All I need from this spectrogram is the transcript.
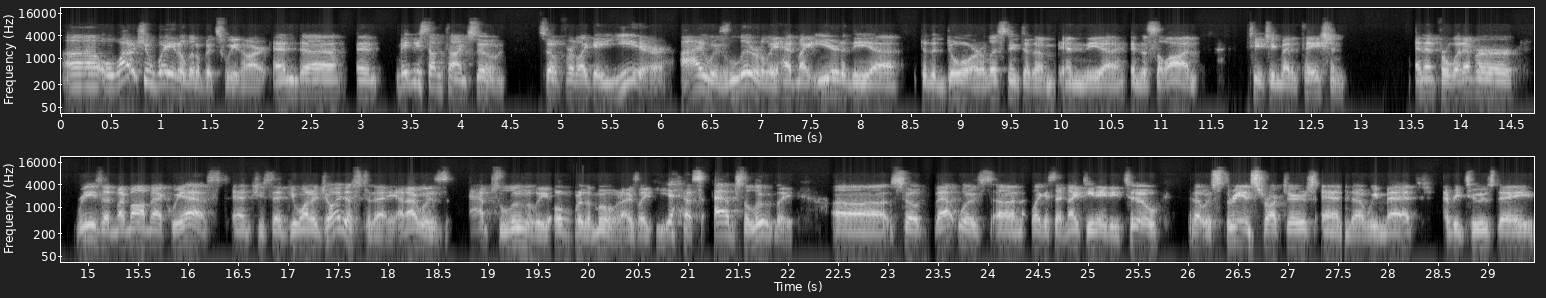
uh, well, why don't you wait a little bit, sweetheart, and uh, and maybe sometime soon. So for like a year, I was literally had my ear to the uh, to the door, listening to them in the uh, in the salon, teaching meditation. And then for whatever reason, my mom acquiesced, and she said, "Do you want to join us today?" And I was absolutely over the moon. I was like, "Yes, absolutely." Uh, so that was, uh, like I said, 1982, and that was three instructors, and uh, we met every Tuesday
